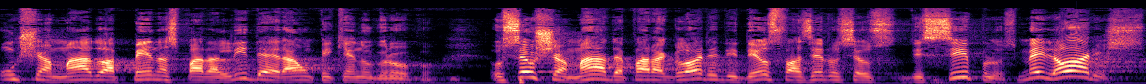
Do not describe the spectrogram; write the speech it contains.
um chamado apenas para liderar um pequeno grupo. O seu chamado é para a glória de Deus fazer os seus discípulos melhores.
